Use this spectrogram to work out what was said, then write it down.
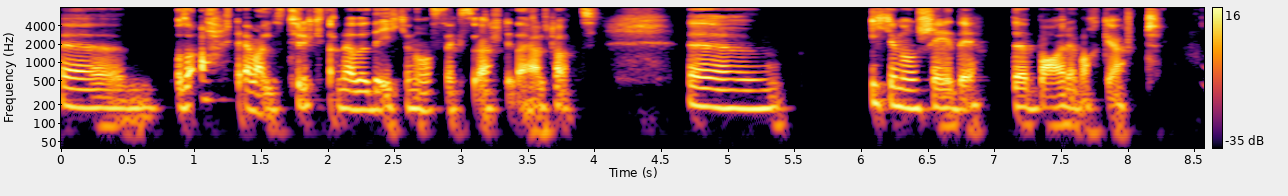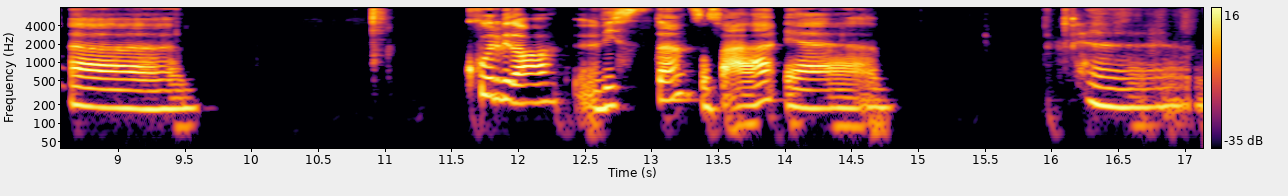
altså Alt er veldig trygt der nede. Det er ikke noe seksuelt i det hele tatt. ikke noe shady. Det er bare vakkert. Eh, hvor vi da visste, sånn som jeg, er eh,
